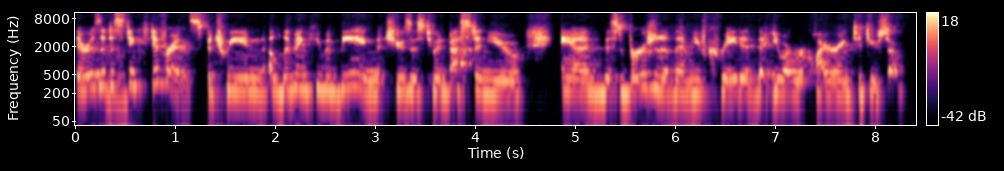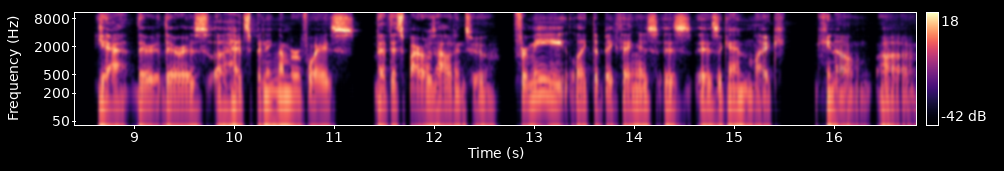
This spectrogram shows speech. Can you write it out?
there is a mm-hmm. distinct difference between a living human being that chooses to invest in you and this version of them you've created that you are requiring to do so. Yeah, there there is a head spinning number of ways that this spirals out into. For me, like the big thing is is is again like, you know, uh,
